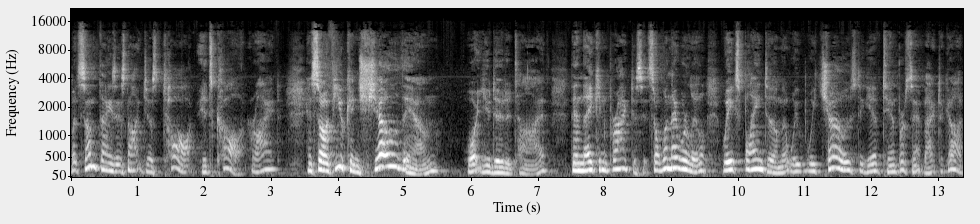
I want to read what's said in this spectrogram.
but some things it's not just taught, it's caught, right? And so if you can show them what you do to tithe, then they can practice it. So when they were little, we explained to them that we, we chose to give 10% back to God.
